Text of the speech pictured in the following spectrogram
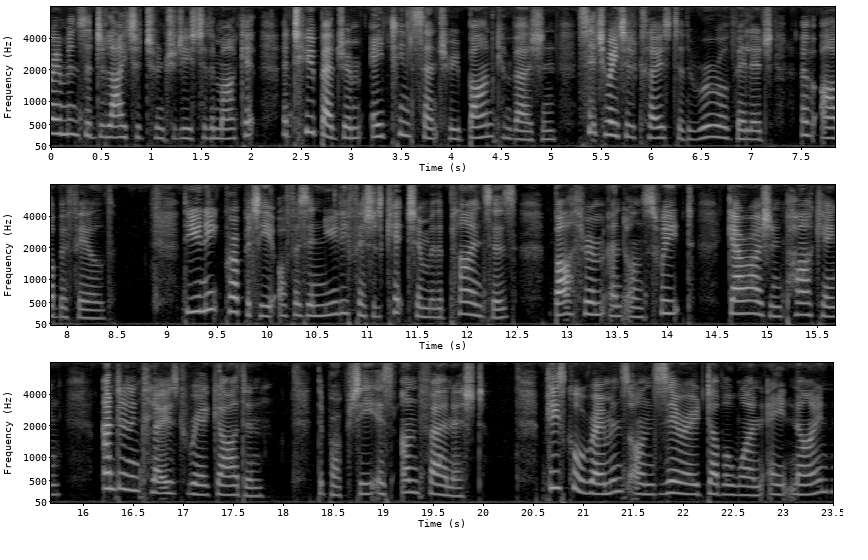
Romans are delighted to introduce to the market a two bedroom 18th century barn conversion situated close to the rural village of Arborfield. The unique property offers a newly fitted kitchen with appliances, bathroom and ensuite, garage and parking, and an enclosed rear garden. The property is unfurnished. Please call Romans on 01189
